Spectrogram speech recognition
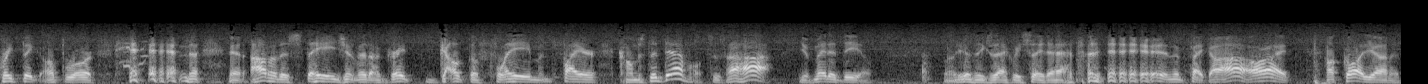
great big uproar. and, and out of the stage and with a great gout of flame and fire comes the devil. Says, ha ha, You've made a deal. Well, he doesn't exactly say that. and in fact, ah, all right, I'll call you on it.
